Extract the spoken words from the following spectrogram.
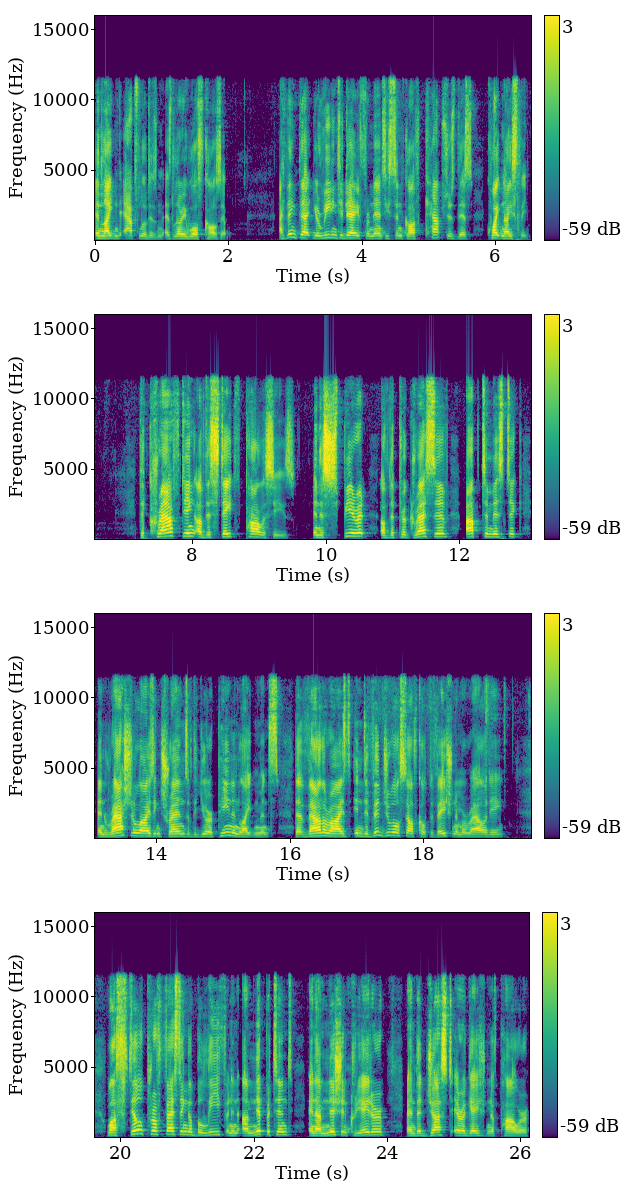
enlightened absolutism, as Larry Wolff calls it. I think that your reading today from Nancy Sinkoff captures this quite nicely. The crafting of the state's policies in the spirit of the progressive, optimistic, and rationalizing trends of the European Enlightenments that valorized individual self cultivation and morality while still professing a belief in an omnipotent and omniscient creator and the just irrigation of power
